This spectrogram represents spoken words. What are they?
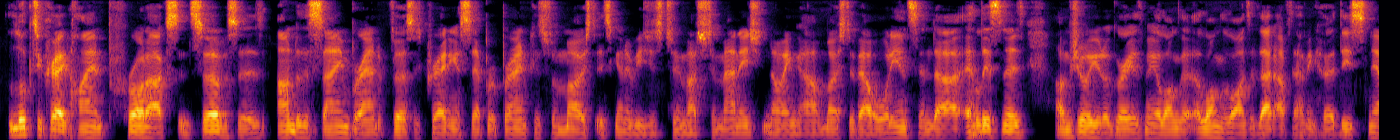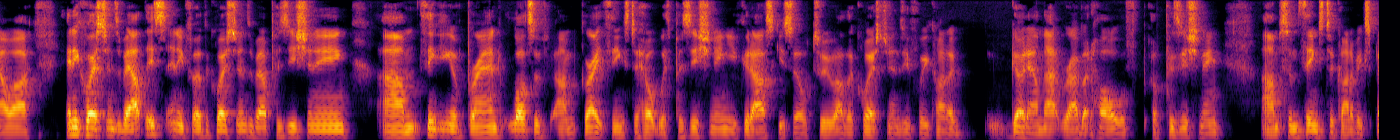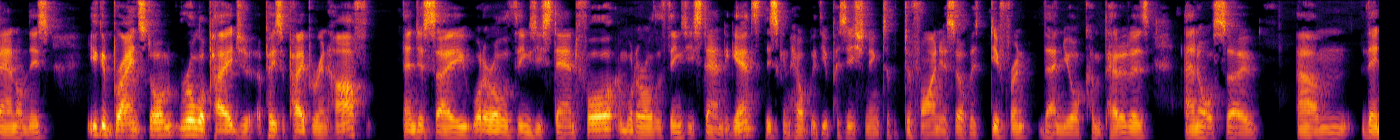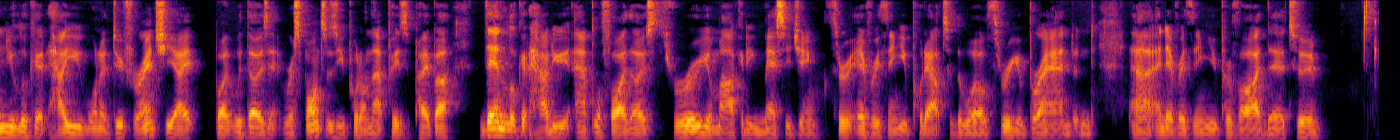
look to create high end products and services under the same brand versus creating a separate brand because for most it's going to be just too much to manage knowing uh, most of our audience and uh, our listeners. I'm sure you'd agree with me along the along the lines of that after having heard this. Now uh, any questions about this? Any further questions about positioning? Um, thinking of brand? Lots of um, great things to help with positioning. You could ask yourself two other questions if we kind of go down that rabbit hole of, of positioning. Um, some things to kind of expand on this you could brainstorm, rule a page, a piece of paper in half, and just say what are all the things you stand for and what are all the things you stand against. This can help with your positioning to define yourself as different than your competitors, and also um, then you look at how you want to differentiate. But with those responses you put on that piece of paper, then look at how do you amplify those through your marketing messaging, through everything you put out to the world, through your brand and uh, and everything you provide there too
